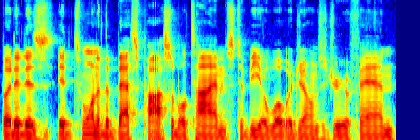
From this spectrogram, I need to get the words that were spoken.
but it is it's one of the best possible times to be a What Would Jones Drew fan.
